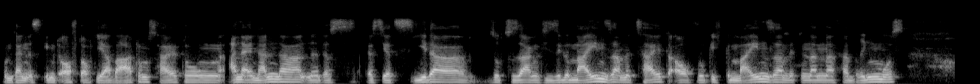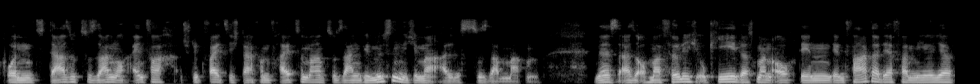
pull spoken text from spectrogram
Und dann ist eben oft auch die Erwartungshaltung aneinander, ne, dass, dass jetzt jeder sozusagen diese gemeinsame Zeit auch wirklich gemeinsam miteinander verbringen muss. Und da sozusagen auch einfach ein Stück weit sich davon freizumachen, zu sagen, wir müssen nicht immer alles zusammen machen. Ne, ist also auch mal völlig okay, dass man auch den, den Vater der Familie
